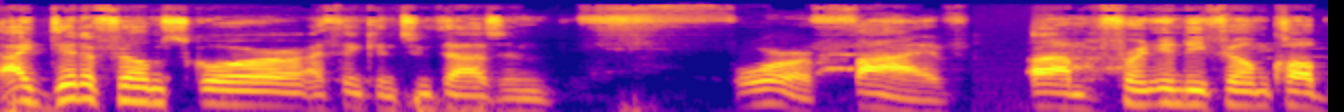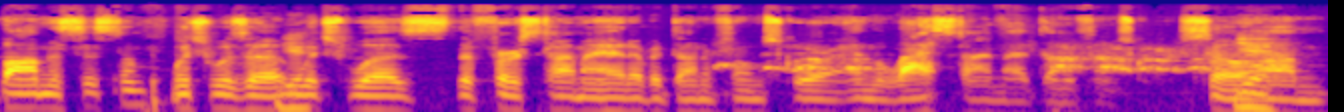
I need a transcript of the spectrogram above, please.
I did a film score I think in 2004 or 5 um, for an indie film called Bomb the System which was a Yeah. which was the first time I had ever done a film score and the last time I had done a film score. So Yeah. um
